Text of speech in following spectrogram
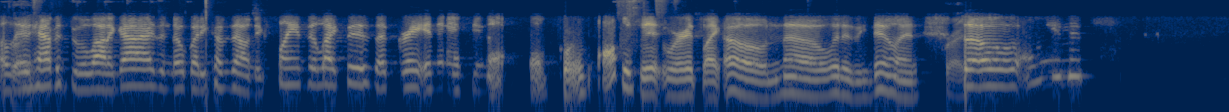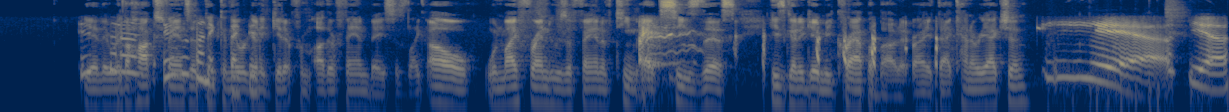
Oh, Right. It happens to a lot of guys, and nobody comes out and explains it like this. That's great. And then I've seen that, of course, opposite, where it's like, oh no, what is he doing? right. So I mean, it's, yeah, it's, they were the uh, Hawks fans that thinking they were going to get it from other fan bases. Like, oh, when my friend who's a fan of Team X sees this, he's going to give me crap about it, right? That kind of reaction. Yeah, yeah,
